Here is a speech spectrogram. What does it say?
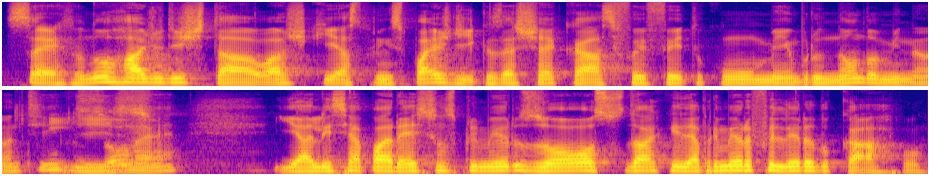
Certo. No rádio distal, acho que as principais dicas é checar se foi feito com um membro não dominante, Isso. né? E ali se aparecem os primeiros ossos daquele, da primeira fileira do carpo.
